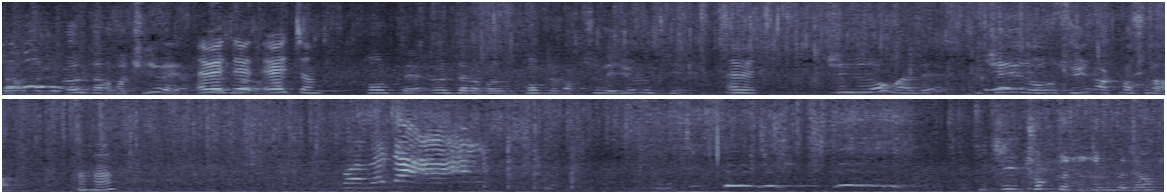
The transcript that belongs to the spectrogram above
Cansu'cum ön taraf açılıyor ya. Evet ön evet tarafa evet canım. Komple ön tarafa komple bak su veriyorum ki Evet. şimdi normalde içeriye doğru suyun akması lazım. Aha. İçi çok kötü durumda Cansu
